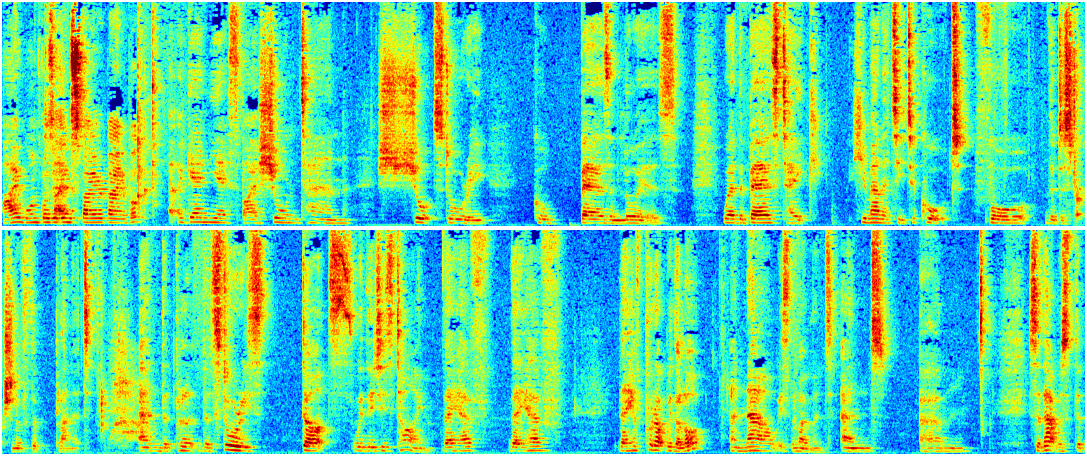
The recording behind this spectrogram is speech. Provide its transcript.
I want Was it I- inspired by a book? again yes by Shaun Tan short story called Bears and Lawyers, where the bears take humanity to court for the destruction of the planet, and the pl- the story starts with it is time. They have they have they have put up with a lot, and now is the moment. And um, so that was the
